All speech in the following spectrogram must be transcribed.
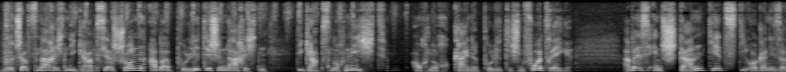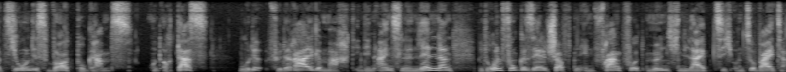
Wirtschaftsnachrichten, die gab es ja schon, aber politische Nachrichten, die gab es noch nicht. Auch noch keine politischen Vorträge. Aber es entstand jetzt die Organisation des Wortprogramms. Und auch das wurde föderal gemacht in den einzelnen Ländern mit Rundfunkgesellschaften in Frankfurt, München, Leipzig und so weiter.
